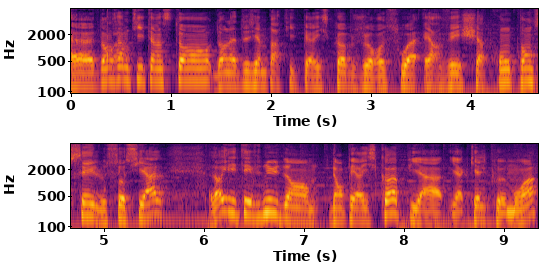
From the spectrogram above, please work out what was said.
Euh, dans un petit instant, dans la deuxième partie de Périscope, je reçois Hervé Chaperon, Penser le social. Alors, il était venu dans, dans Périscope il y, a, il y a quelques mois.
